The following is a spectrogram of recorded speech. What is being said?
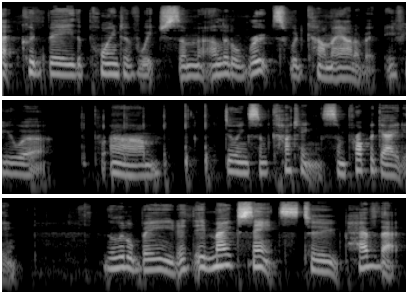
that could be the point of which some uh, little roots would come out of it if you were um, doing some cutting, some propagating the little bead. It, it makes sense to have that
